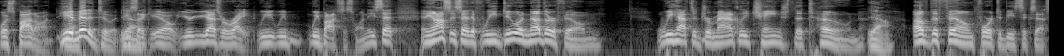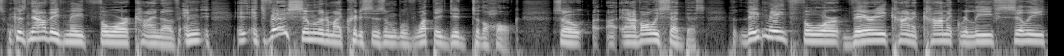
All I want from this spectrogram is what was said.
was spot on. He admitted to it. He's Yeah. like, you know, you you guys were right. We we we botched this one. He said, and he honestly said, if we do another film, we have to dramatically change the tone Yeah. Of the film for it to be successful. because now they've made Thor kind of, and it's very similar to my criticism of what they did to the Hulk. So, uh, and I've always said this. They've made Thor very kind of comic relief, silly,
